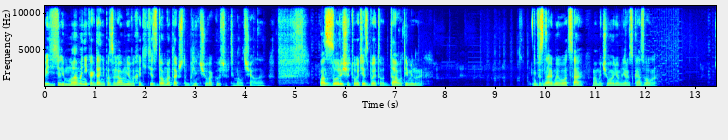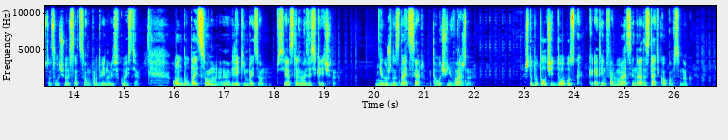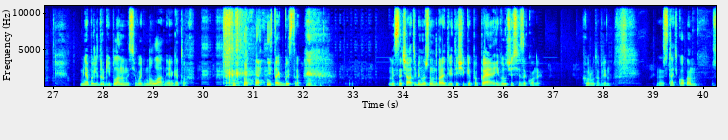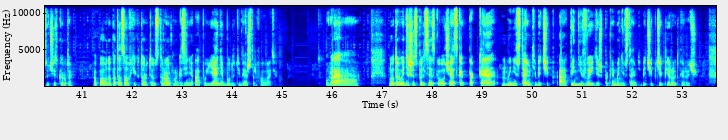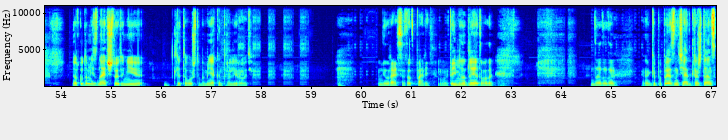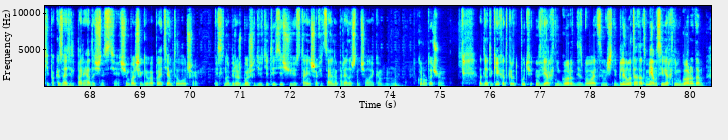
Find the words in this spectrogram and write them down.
Видите ли, мама никогда не позволяла мне выходить из дома, так что, блин, чувак, лучше бы ты молчал, а? Позорище, твой отец бы этого... Да, вот именно. Вы знали моего отца? Мама ничего о нем не рассказывала? Что случилось с отцом? Продвинулись в квесте. Он был бойцом, э, великим бойцом. Все остальное засекречено. Мне нужно знать, сэр. Это очень важно. Чтобы получить допуск к этой информации, надо стать копом, сынок. У меня были другие планы на сегодня, но ладно, я готов. Не так быстро. Сначала тебе нужно набрать 2000 ГПП и выучить все законы. Круто, блин. Стать копом звучит круто. По поводу потасовки, которую ты устроил в магазине Апу, я не буду тебя штрафовать. Ура! Но ты выйдешь из полицейского участка, пока мы не вставим тебе чип. А, ты не выйдешь, пока мы не вставим тебе чип. Чипируют, короче. Но откуда мне знать, что это не для того, чтобы меня контролировать? Мне нравится этот парень. Это именно для этого, да? Да-да-да. ГПП означает гражданский показатель порядочности. Чем больше ГПП, тем ты лучше. Если наберешь больше 9 тысяч, и станешь официально порядочным человеком. Ну, круто, что. А для таких открыт путь в верхний город, где сбываются мечты. Блин, вот этот мем с верхним городом.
